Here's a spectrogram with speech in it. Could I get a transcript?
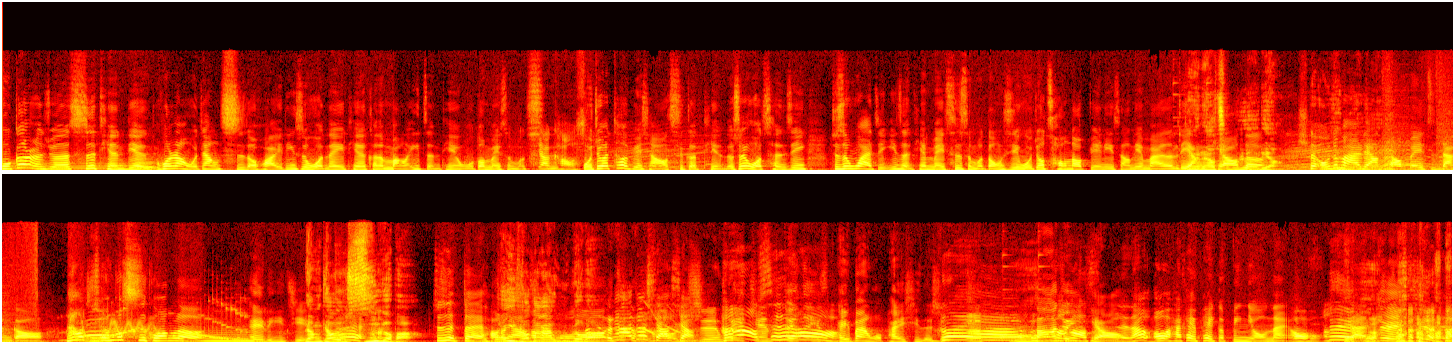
我个人觉得吃甜点会让我这样吃的话，一定是我那一天可能忙了一整天，我都没什么吃，我就会特别想要吃个甜的。所以我曾经就是外景一整天没吃什么东西，我就冲到便利商店买了两条的，对，我就买了两条杯子蛋糕，然后全部吃光了，可以理解。两条有十个吧？就是对，好像一条大概五个吧。它就小小，很好吃哦。陪伴我拍戏的时候，对啊，然后就一条，然后偶尔还可以配个冰牛奶哦。对对。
